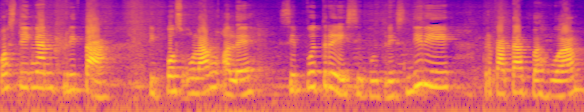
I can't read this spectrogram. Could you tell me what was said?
postingan berita dipost ulang oleh si Putri. Si Putri sendiri berkata bahwa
